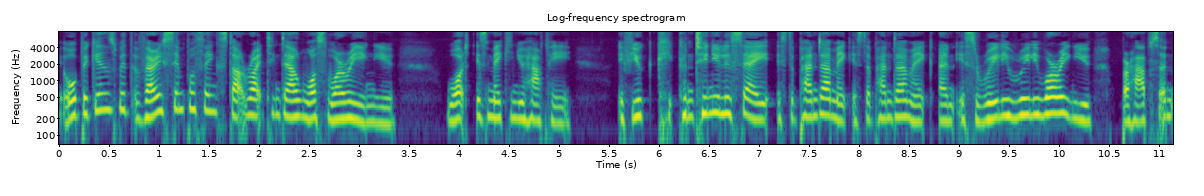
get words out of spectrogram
it all begins with a very simple thing. Start writing down what's worrying you, what is making you happy. If you c- continually say it's the pandemic, it's the pandemic, and it's really, really worrying you, perhaps an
